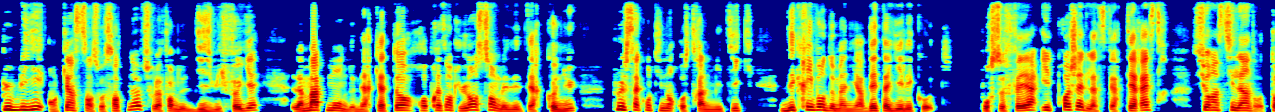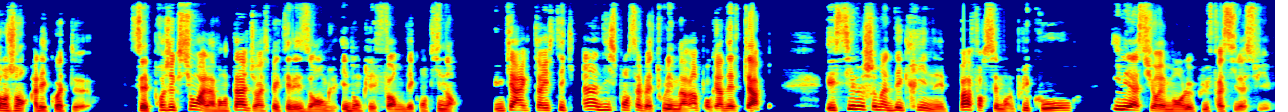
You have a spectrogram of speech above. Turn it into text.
Publiée en 1569 sous la forme de 18 feuillets, la map monde de Mercator représente l'ensemble des terres connues, plus un continent austral mythique, décrivant de manière détaillée les côtes. Pour ce faire, il projette la sphère terrestre sur un cylindre tangent à l'équateur. Cette projection a l'avantage de respecter les angles et donc les formes des continents, une caractéristique indispensable à tous les marins pour garder le cap. Et si le chemin décrit n'est pas forcément le plus court, il est assurément le plus facile à suivre.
